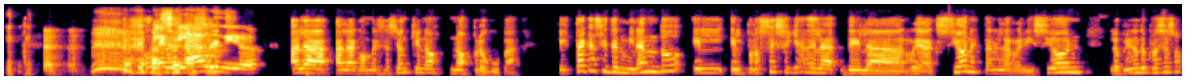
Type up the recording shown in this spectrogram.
Hola, Claudio. A la, a la conversación que nos, nos preocupa. Está casi terminando el, el proceso ya de la, de la redacción, están en la revisión, la opinión del proceso.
